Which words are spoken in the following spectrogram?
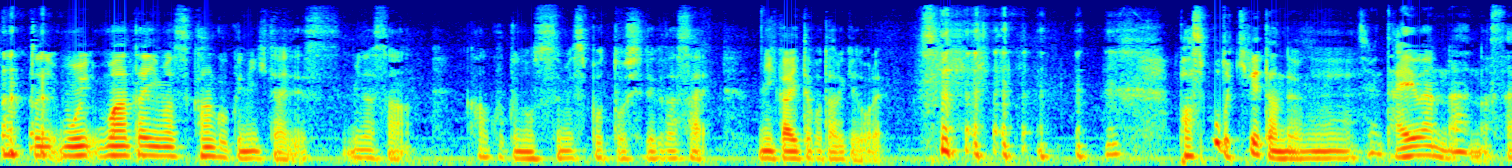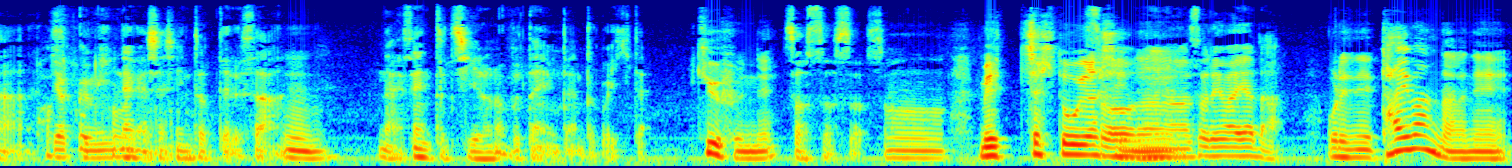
本当に、もうまた言います。韓国に行きたいです。皆さん、韓国のおすすめスポット教えてください。2回行ったことあるけど俺。パスポート切れたんだよね。台湾のあのさパ、スポートよくみんなが写真撮ってるさ、うん。なんか千と千尋の舞台みたいなとこ行きたい。9分ね。そうそうそうそうう。ん。めっちゃ人多いらしいそうなねの、。それは嫌だ。俺ね、台湾ならね、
